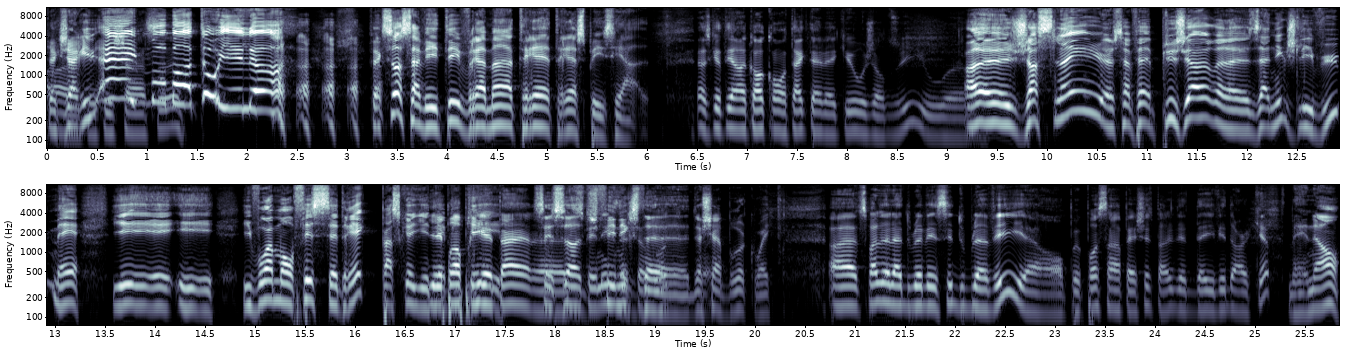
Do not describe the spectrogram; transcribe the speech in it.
Fait que Ah, j'arrive, hey, chanceux. mon manteau, il est là! fait que ça, ça avait été vraiment très, très spécial. Est-ce que tu es encore en contact avec eux aujourd'hui? Ou, euh? Euh, Jocelyn, euh, ça fait plusieurs années que je l'ai vu, mais il, est- il- il voit mon fils Cédric parce qu'il était est propriétaire, C'est ça, du Phoenix de Sherbrooke. de Sherbrooke, oui. Euh, tu parles de la WCW. euh, on ne peut pas s'empêcher de parler de David Arquette. Mais non,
